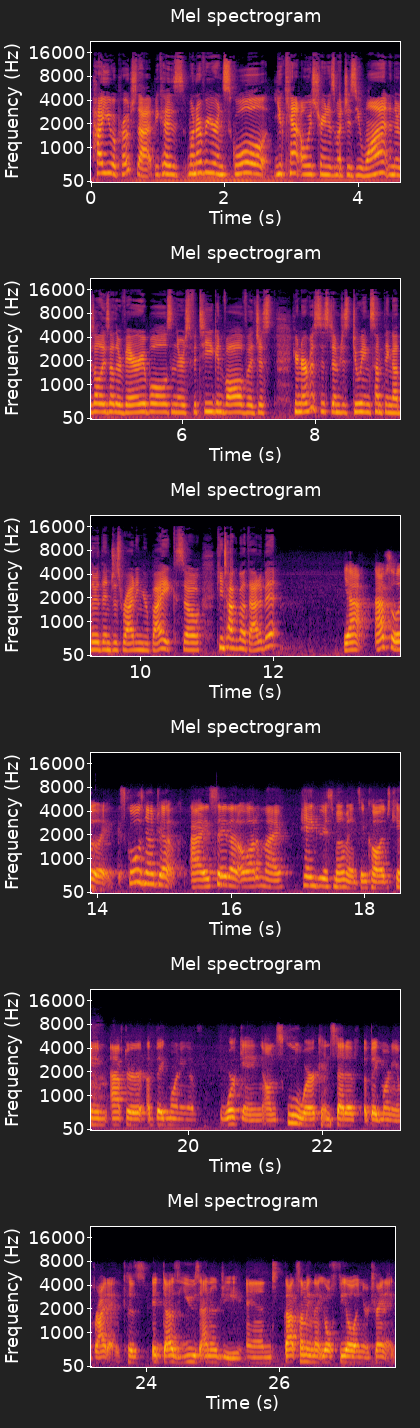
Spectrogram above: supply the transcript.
how you approach that because whenever you're in school you can't always train as much as you want and there's all these other variables and there's fatigue involved with just your nervous system just doing something other than just riding your bike. So can you talk about that a bit? Yeah absolutely. School is no joke. I say that a lot of my hangriest moments in college came after a big morning of working on schoolwork instead of a big morning of riding because it does use energy and that's something that you'll feel in your training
